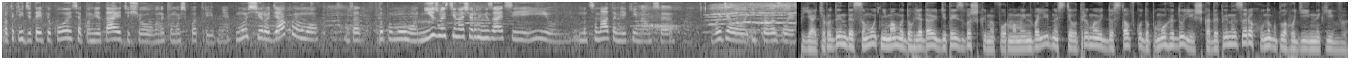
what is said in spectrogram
про таких дітей піклуються, пам'ятають що вони комусь потрібні. Ми щиро дякуємо за допомогу ніжності нашій організації і меценатам, які нам це виділили і привезли. П'ять родин, де самотні мами доглядають дітей з важкими формами інвалідності, отримають доставку допомоги до ліжка дитини за рахунок благодійників.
